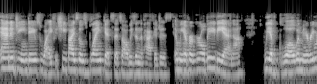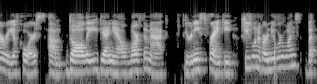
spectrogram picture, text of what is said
Anna Jean, Dave's wife. She buys those blankets that's always in the packages. And we have our girl baby Anna. We have Glow and Mary Marie, of course. Um, Dolly, Danielle, Martha Mack, your niece Frankie. She's one of our newer ones, but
